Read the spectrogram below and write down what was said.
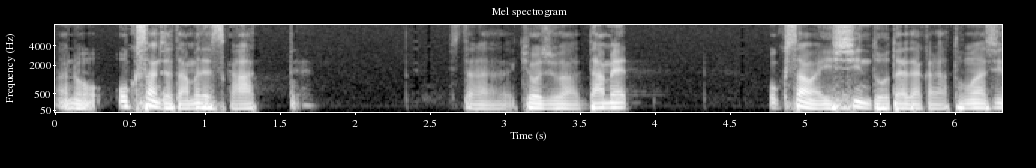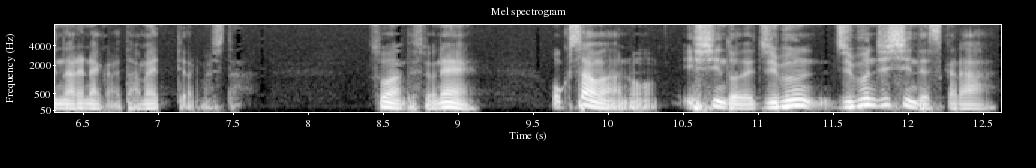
あの奥さんじゃダメですか？って。したら教授はダメ。奥さんは一心同体だから友達になれないからダメって言われました。そうなんですよね。奥さんはあの一心同体自分自分自身ですから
